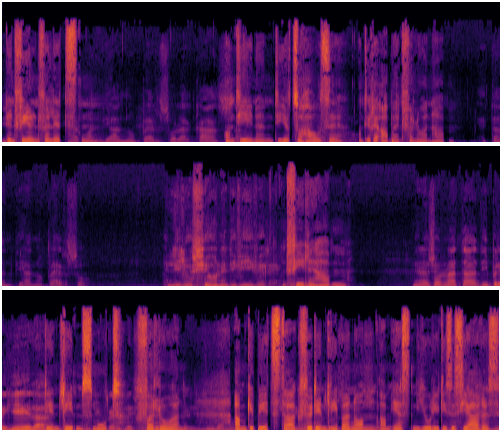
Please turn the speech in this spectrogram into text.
den vielen Verletzten und jenen, die ihr Zuhause und ihre Arbeit verloren haben. Und viele haben den Lebensmut verloren. Am Gebetstag für den Libanon am 1. Juli dieses Jahres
